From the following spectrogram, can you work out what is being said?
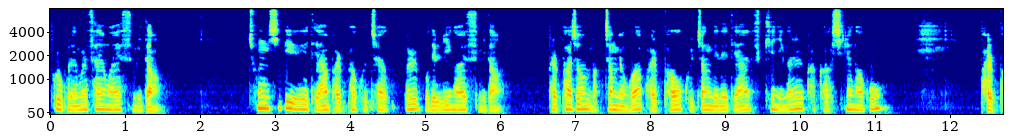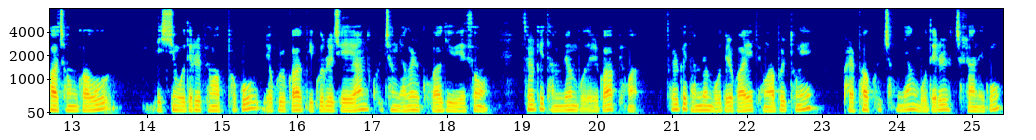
프로그램을 사용하였습니다. 총 12회에 대한 발파 굴착을 모델링하였습니다. 발파 전 막장면과 발파 후 굴착면에 대한 스캐닝을 각각 실행하고 발파 전과 후 메쉬 모델을 병합하고 여굴과 미굴을 제외한 굴착량을 구하기 위해서 설계 단면 모델과 병합, 설계 단면 모델과의 병합을 통해 발파 골착량 모델을 잘라내고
